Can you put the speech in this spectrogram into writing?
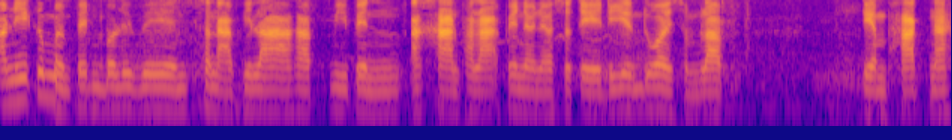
อันนี้ก็เหมือนเป็นบริเวณสนามกีฬาครับ มีเป็นอาคารพละเป็นแนวสเตเดียมด้วยสำหรับเตรียมพัดนะ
